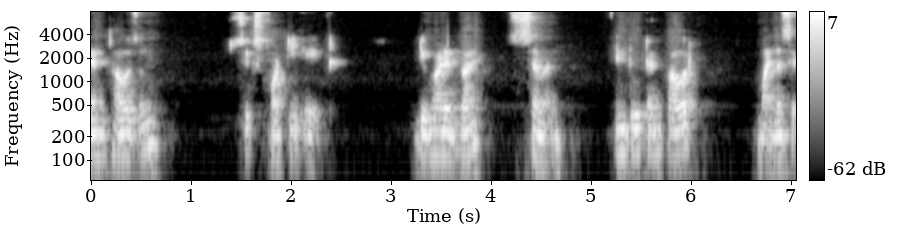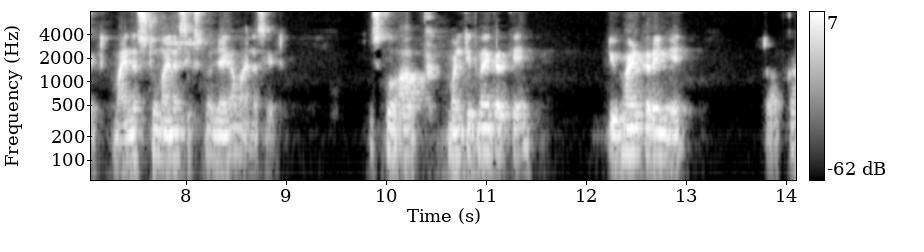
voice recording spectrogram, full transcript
10,648 divided by 7 into 10 power minus 8 minus 2 minus 6 हो जाएगा माइनस एट इसको आप मल्टीप्लाई करके डिवाइड करेंगे तो आपका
